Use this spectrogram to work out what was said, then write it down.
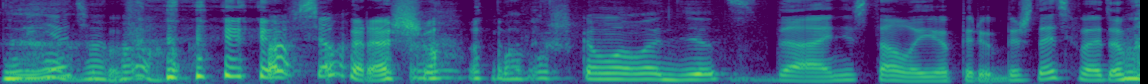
У меня типа все хорошо. Бабушка молодец. Да, не стала ее переубеждать в этом.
